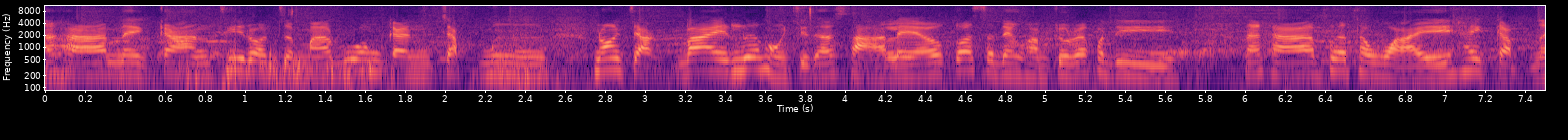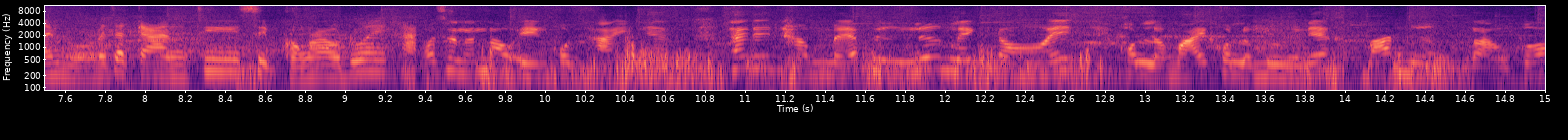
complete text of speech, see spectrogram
นะคะในการที่เราจะมาร่วมกันจับมือ นอกจากได้เรื่องของจิตอาสาแล้วก็แสดงความจงรักภักดีนะคะ เพื่อถวายให้กับในหลวงรัชกาลที่ 10 ของเราด้วยค่ะ เพราะฉะนั้นเราเองคนไทยเนี่ยถ้าได้ทำแม้เพียงเรื่องเล็กน้อย คนละไม้คนละมือเนี่ยบ้านเมืองของเราก็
